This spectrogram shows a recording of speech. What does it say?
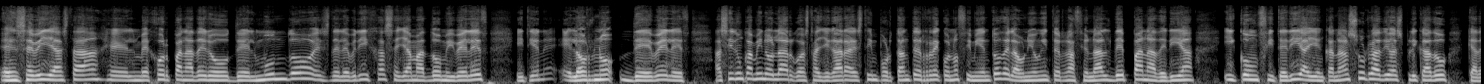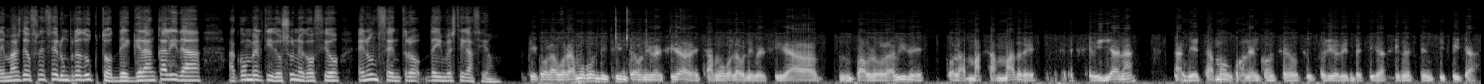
En Sevilla está el mejor panadero del mundo, es de Lebrija, se llama Domi Vélez y tiene el horno de Vélez. Ha sido un camino largo hasta llegar a este importante reconocimiento de la Unión Internacional de Panadería y Confitería y en Canal Sur Radio ha explicado que además de ofrecer un producto de gran calidad, ha convertido su negocio en un centro de investigación que colaboramos con distintas universidades. Estamos con la Universidad Pablo Gravide, con las masas madres eh, sevillanas. También estamos con el Consejo Superior de Investigaciones Científicas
